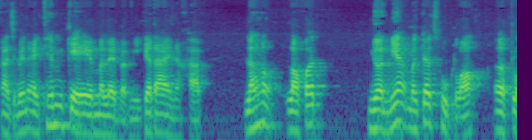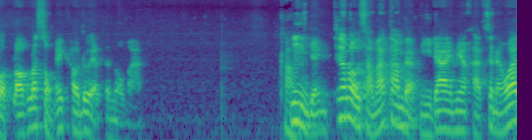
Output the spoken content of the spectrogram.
อาจจะเป็น item เกมอะไรแบบนี้ก็ได้นะครับ แล้วเราเราก็เงินเนี้ยมันก็ถูกล็อกเออปลดล็อกแล้วส่งให้เขาโดยอัตโนมัติครับอืมอย่างถ้าเราสามารถทำแบบนี้ได้เนี่ยครับแสดงว่า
